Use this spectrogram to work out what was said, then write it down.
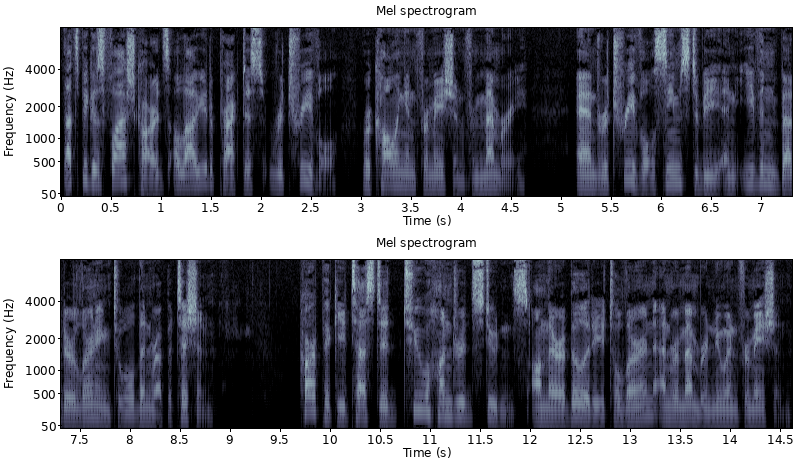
That's because flashcards allow you to practice retrieval, recalling information from memory. And retrieval seems to be an even better learning tool than repetition. Karpicke tested 200 students on their ability to learn and remember new information.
